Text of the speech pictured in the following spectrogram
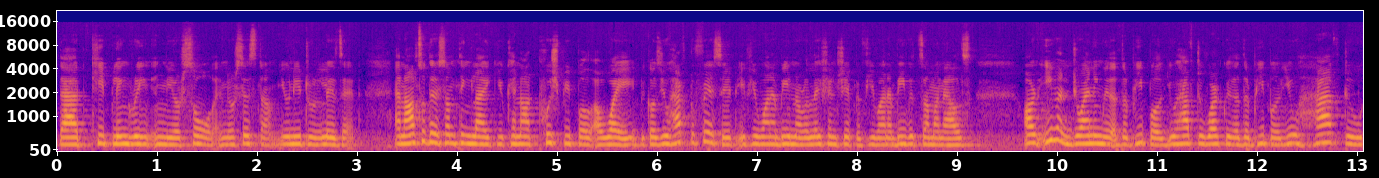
that keep lingering in your soul, in your system. You need to release it. And also there's something like you cannot push people away because you have to face it if you want to be in a relationship, if you want to be with someone else, or even joining with other people. You have to work with other people. You have to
